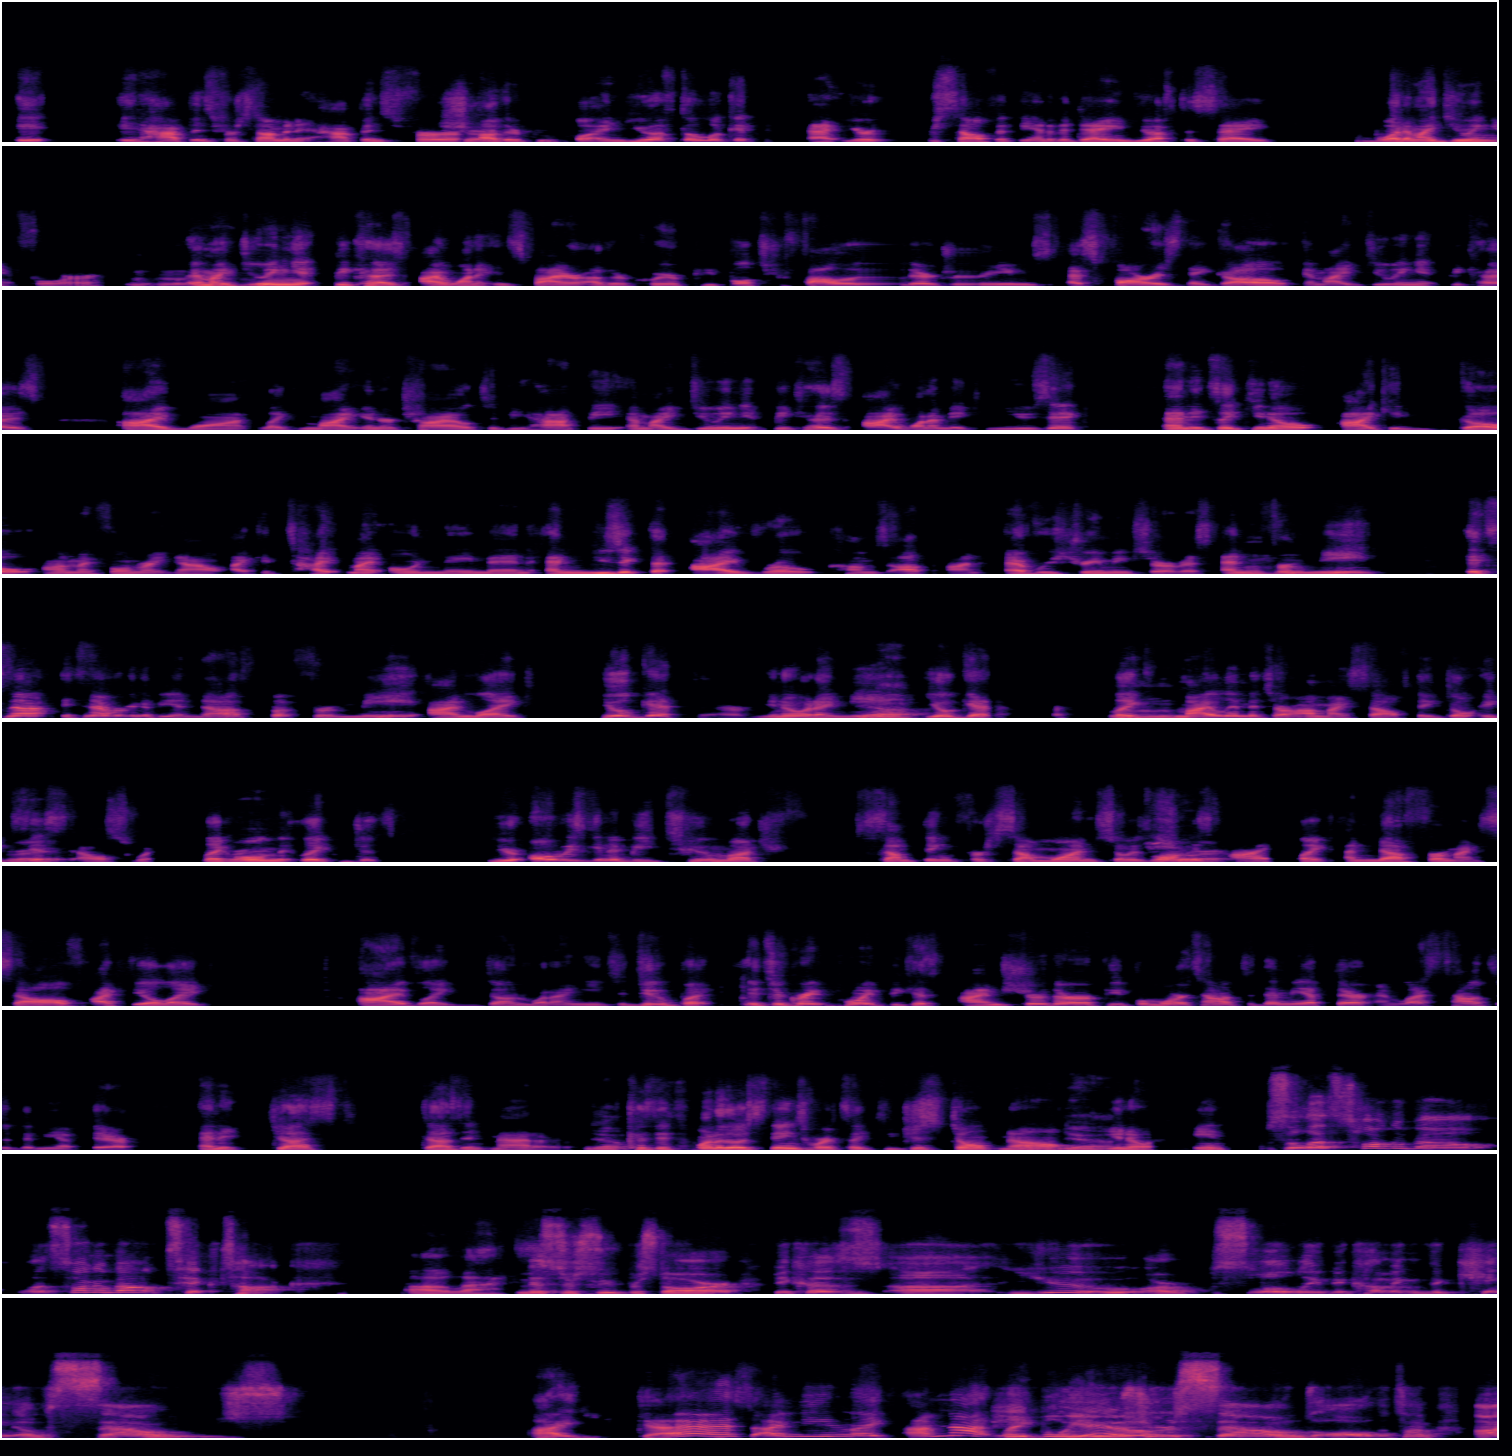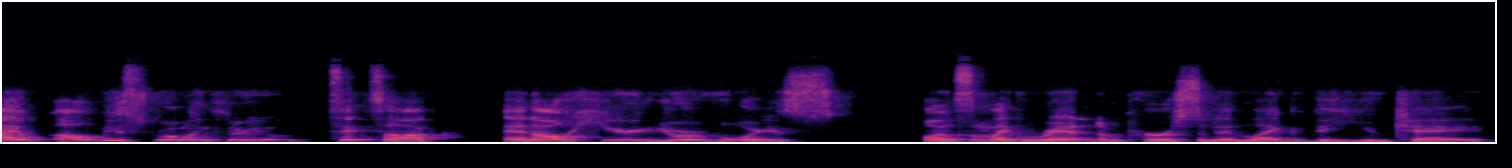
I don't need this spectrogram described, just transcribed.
it it happens for some and it happens for Sure. other people and you have to look at at yourself at the end of the day and you have to say what am i doing it for Mhm. am I doing it because I want to inspire other queer people to follow their dreams as far as they go? Am I doing it because I want like my inner child to be happy? Am I doing it because I want to make music? And it's like, you know, I could go on my phone right now, I could type my own name in, and music that I wrote comes up on every streaming service. And for Mhm. me, it's not, it's never going to be enough. But for me, I'm like, you'll get there. You know what I mean? Yeah. You'll get there. Like Mhm. my limits are on myself, they don't exist elsewhere like Right. only like just you're always going to be too much something for someone so as long as i like enough for myself i feel like i've like done what i need to do but it's a great point because i'm sure there are people more talented than me up there and less talented than me up there and it just doesn't matter Yep. because it's one of those things where it's like you just don't know Yeah. you know what i mean So let's talk about let's talk about TikTok. oh let's. Mr. Superstar, because uh, you are slowly becoming the king of sounds. i guess i mean like i'm not People like you. use your sounds all the time. I I'll be scrolling through TikTok and I'll hear your voice on some like random person in like the UK.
